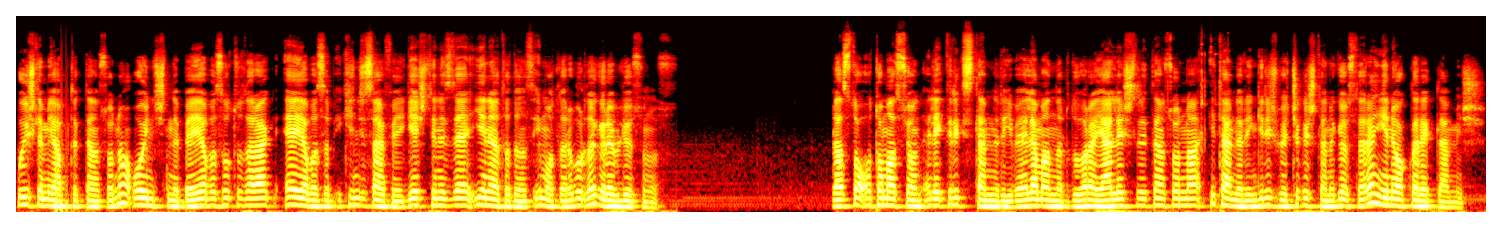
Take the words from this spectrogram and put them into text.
Bu işlemi yaptıktan sonra oyun içinde B'ye basılı tutarak E'ye basıp ikinci sayfaya geçtiğinizde yeni atadığınız emotları burada görebiliyorsunuz. Rasta otomasyon, elektrik sistemleri gibi elemanları duvara yerleştirdikten sonra itemlerin giriş ve çıkışlarını gösteren yeni oklar eklenmiş.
